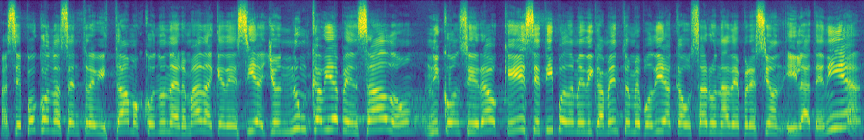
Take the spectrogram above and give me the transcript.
Hace poco nos entrevistamos con una hermana que decía, yo nunca había pensado ni considerado que ese tipo de medicamento me podía causar una depresión. Y la tenía.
